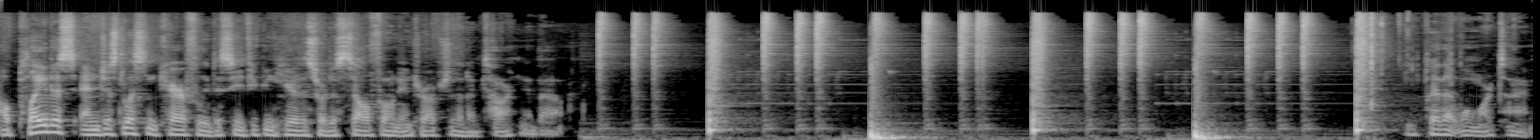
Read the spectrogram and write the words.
I'll play this and just listen carefully to see if you can hear the sort of cell phone interruption that I'm talking about. play that one more time.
